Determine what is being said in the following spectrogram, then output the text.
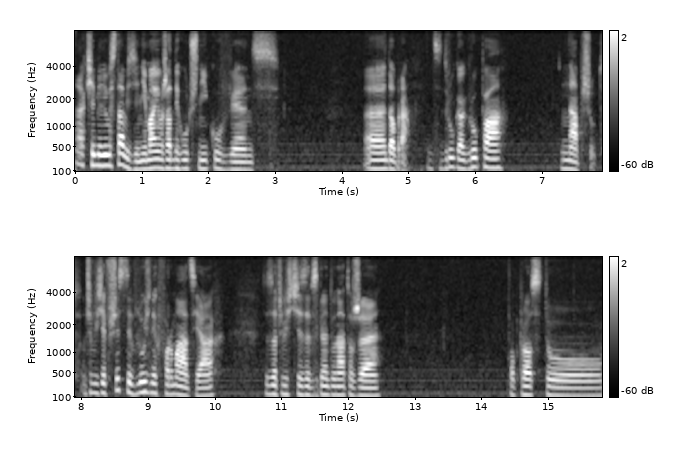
no jak się mieli ustawić, nie mają żadnych łuczników, więc... E, dobra, więc druga grupa naprzód. Oczywiście wszyscy w luźnych formacjach. To jest oczywiście ze względu na to, że po prostu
